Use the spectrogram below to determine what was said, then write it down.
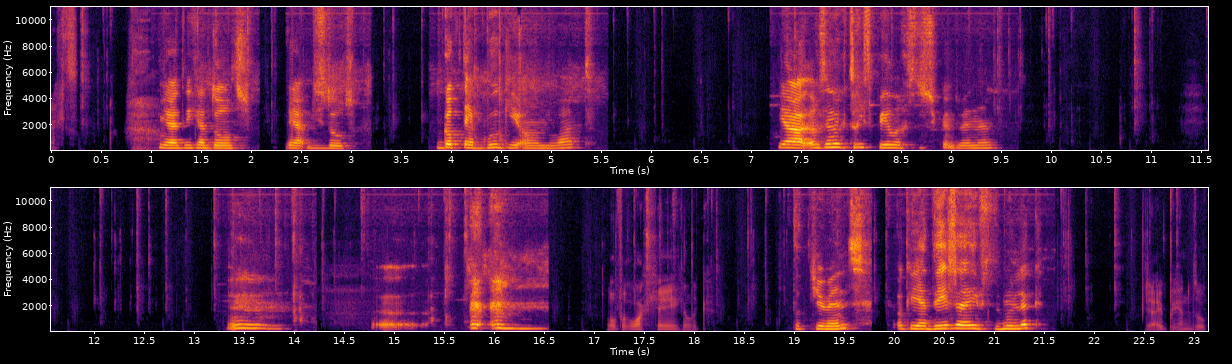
Echt. Ja, die gaat dood. Ja, die is dood. Got that boogie on, wat? Ja, er zijn nog drie spelers, dus je kunt winnen. Eh, Wat verwacht je eigenlijk? Dat je wint. Oké, ja, deze heeft het moeilijk. Ja, ik begin het ook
